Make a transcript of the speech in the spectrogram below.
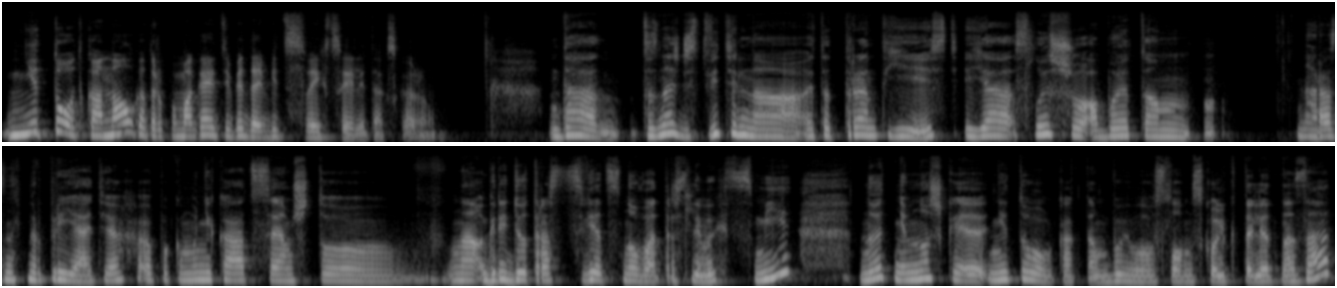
не тот канал, который помогает тебе добиться своих целей, так скажем. Да, ты знаешь, действительно, этот тренд есть. И я слышу об этом на разных мероприятиях э, по коммуникациям, что на, грядет расцвет снова отраслевых СМИ, но это немножко не то, как там было, условно, сколько-то лет назад.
